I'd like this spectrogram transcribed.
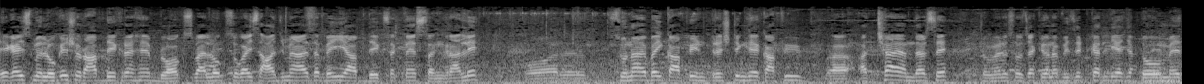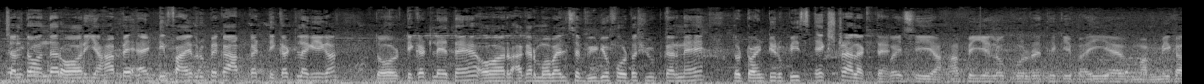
हे गाइस मैं लोकेश और आप देख रहे हैं ब्लॉग्स बाय लोग सो गाइस आज मैं आया था भाई, आप देख सकते हैं संग्रहालय। और सुना है भाई, काफ़ी इंटरेस्टिंग है, काफ़ी अच्छा है अंदर से। तो मैंने सोचा क्यों ना विज़िट कर लिया जाए। तो मैं चलता हूँ अंदर और यहाँ पे एट्टी फाइव रुपये का आपका टिकट लगेगा। तो टिकट लेते हैं और अगर मोबाइल से वीडियो फ़ोटो शूट करने हैं तो ट्वेंटी रुपीज़ एक्स्ट्रा लगते हैं। वैसे यहाँ पे ये लोग बोल रहे थे कि भाई ये मम्मी का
